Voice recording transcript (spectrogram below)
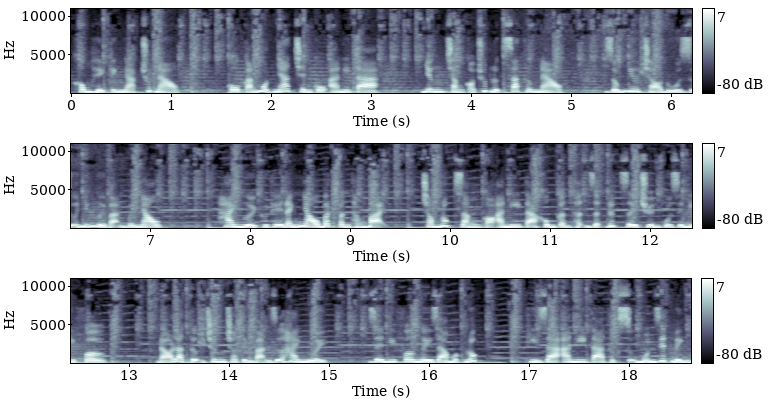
không hề kinh ngạc chút nào. Cô cắn một nhát trên cổ Anita, nhưng chẳng có chút lực sát thương nào, giống như trò đùa giữa những người bạn với nhau. Hai người cứ thế đánh nhau bất phân thắng bại, Trong lúc rằng có Anita không cẩn thận giật đứt dây chuyền của Jennifer. Đó là tượng trưng cho tình bạn giữa hai người. Jennifer ngây ra một lúc. Thì ra Anita thực sự muốn giết mình.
